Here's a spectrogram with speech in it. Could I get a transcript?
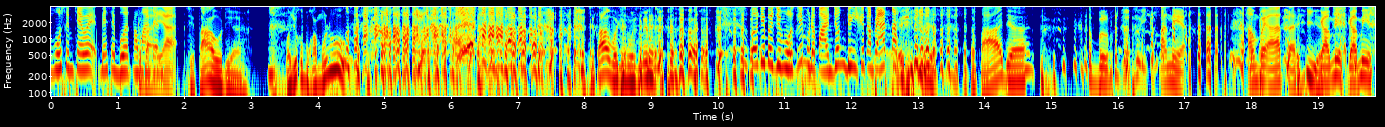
muslim cewek biasa buat Ramadan. Kebaya. Si tahu dia. Baju kebuka mulu. si tahu baju muslim. Oh dia baju muslim udah panjang diikat sampai atas. iya, tetap aja. Tebel betul tuh iketannya ya. Sampai atas. Iya. Gamis, gamis.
